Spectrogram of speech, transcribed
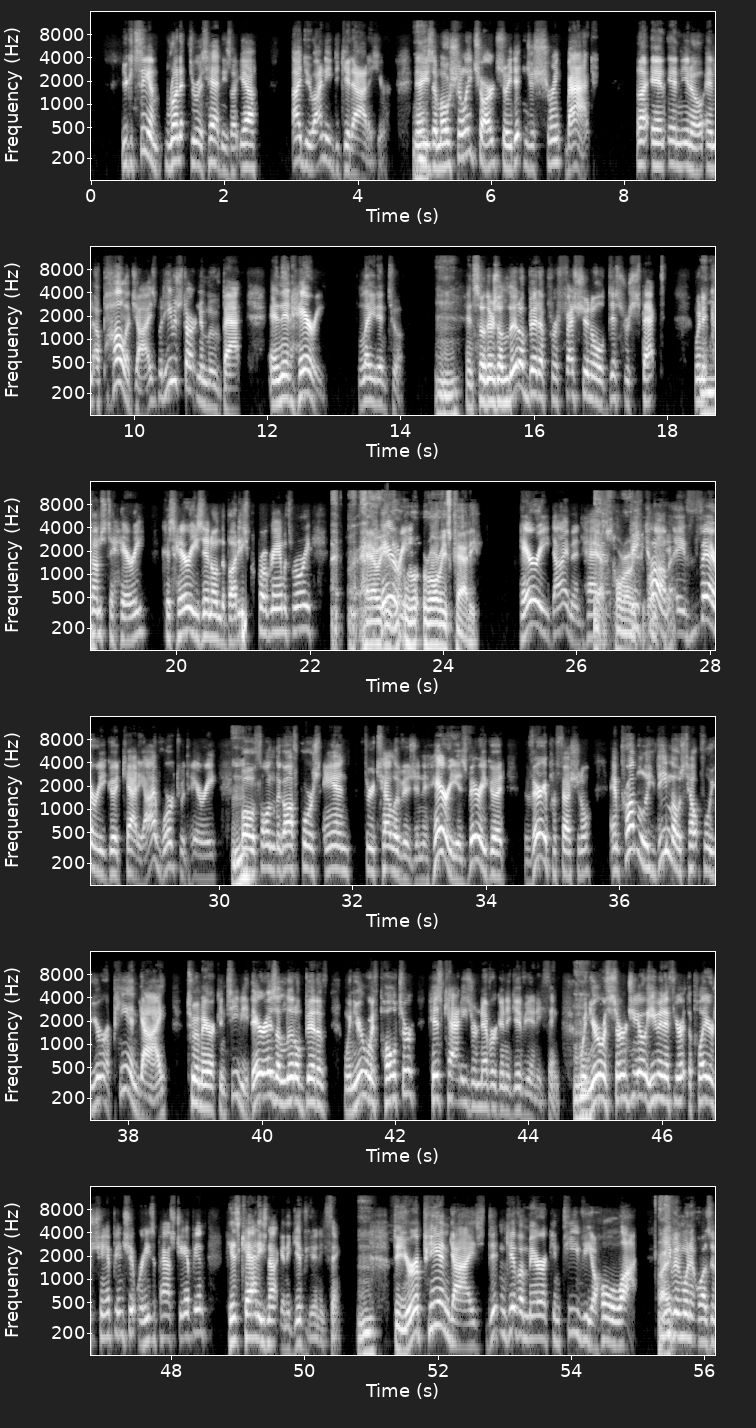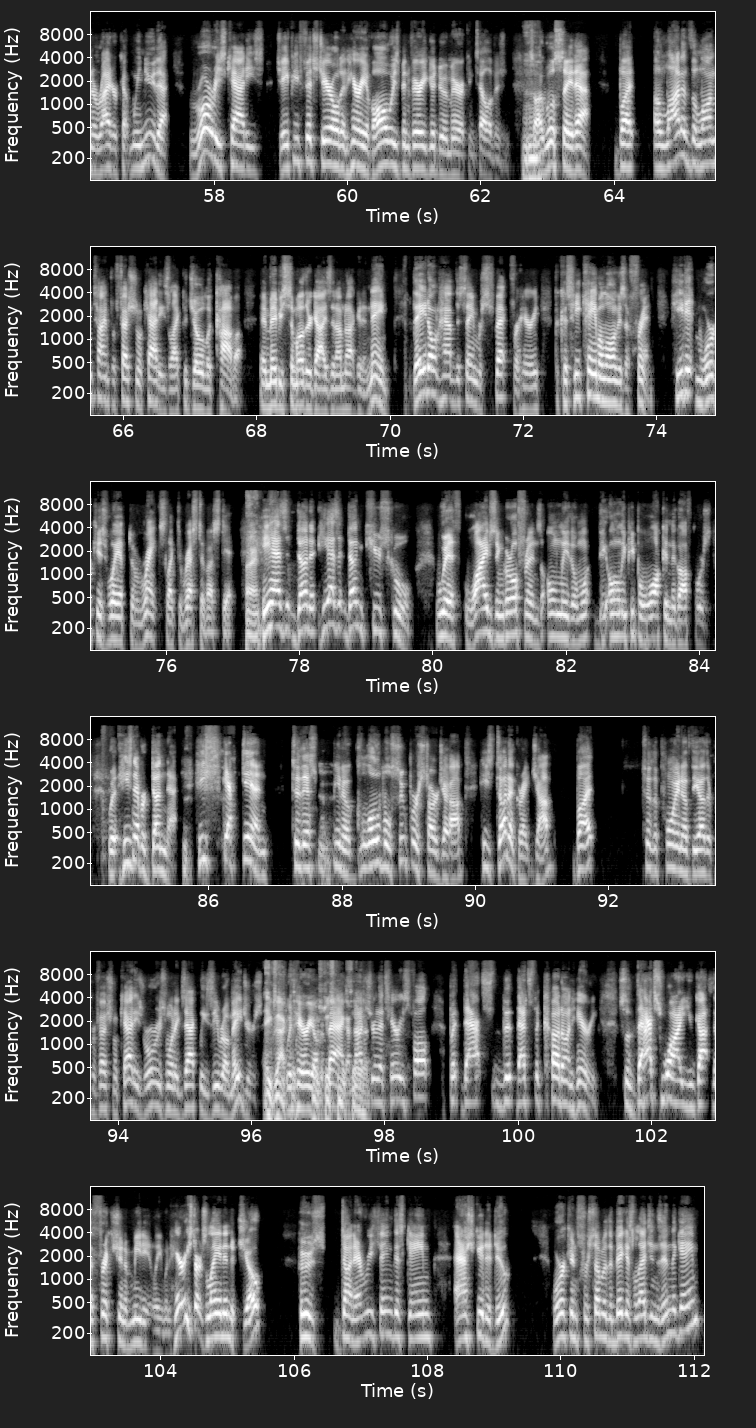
you could see him run it through his head and he's like, "Yeah, I do. I need to get out of here." Now Mhm. he's emotionally charged so he didn't just shrink back uh, and and you know and apologize, but he was starting to move back and then Harry laid into him. Mhm. And so there's a little bit of professional disrespect when Mhm. it comes to Harry because Harry's in on the buddies program with Rory. Harry, Harry- R- Rory's caddy. Harry Diamond has Yes, Rory's become Rory's a very good caddy. I've worked with Harry Mhm. both on the golf course and through television. And Harry is very good, very professional, and probably the most helpful European guy to American TV. There is a little bit of when you're with Poulter, his caddies are never going to give you anything. Mhm. When you're with Sergio, even if you're at the Players Championship where he's a past champion, his caddy's not going to give you anything. Mhm. The European guys didn't give American TV a whole lot, Right. even when it wasn't a Ryder Cup. We knew that. Rory's caddies, JP Fitzgerald and Harry, have always been very good to American television. Mhm. So I will say that. But a lot of the longtime professional caddies, like Joe LaCava and maybe some other guys that I'm not going to name, they don't have the same respect for Harry because he came along as a friend. He didn't work his way up the ranks like the rest of us did. Right. He hasn't done it. He hasn't done Q school with wives and girlfriends. Only the one, the only people walking the golf course. With he's never done that. Hmm. He stepped in to this, hmm. you know, global superstar job. He's done a great job, but to the point of the other professional caddies, Rory's won exactly zero majors Exactly. with Harry on the bag. I'm not that. sure that's Harry's fault, but that's the that's the cut on Harry. So that's why you got the friction immediately when Harry starts laying into Joe, who's done everything this game asked you to do, working for some of the biggest legends in the game.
